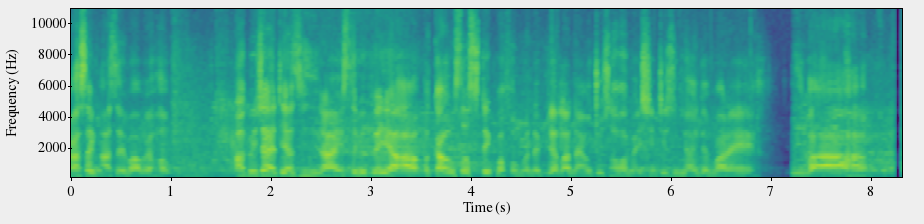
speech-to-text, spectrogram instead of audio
90 90ပါပဲဟုတ်အားပေးကြတဲ့တရားစီစဉ်တိုင်းစိတ်ပြည့်ရအောင်အကောင့်ဆုံး state performance နဲ့ပြတ်လာနိုင်အောင်ကြိုးစားပါမယ်အရှင်ကျေးဇူးများတင်ပါတယ်ဒီပါ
